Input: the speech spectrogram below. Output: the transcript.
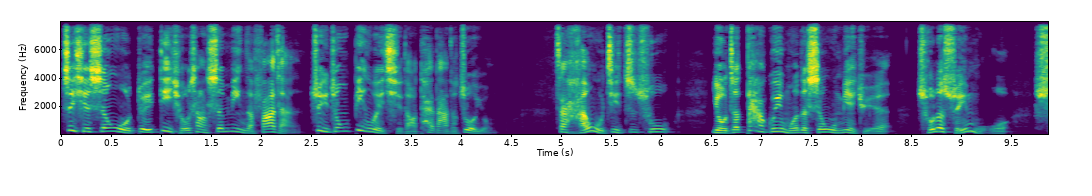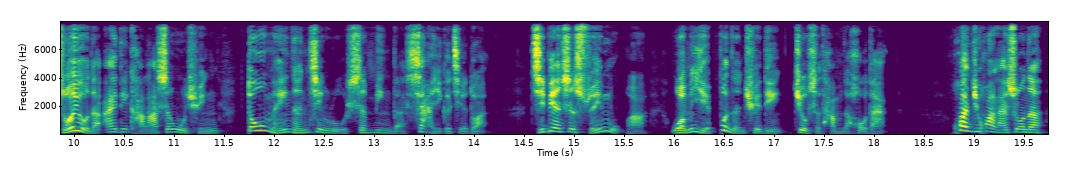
这些生物对地球上生命的发展最终并未起到太大的作用。在寒武纪之初，有着大规模的生物灭绝，除了水母，所有的埃迪卡拉生物群都没能进入生命的下一个阶段。即便是水母啊，我们也不能确定就是它们的后代。换句话来说呢，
